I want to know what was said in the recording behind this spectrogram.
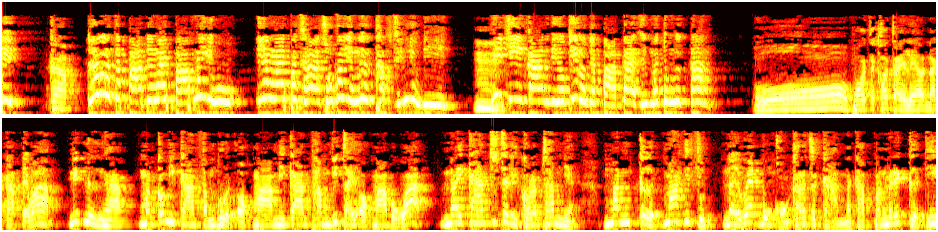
ริตครับ แล้วเราจะปราบยังไงปราบไม่อยู่ ยังไงประชาชนก็ยังเลือกทักษิณอยู่ดี อืม วิธีการเดียวที่เราจะปราบได้คือไม่ต้องเลือกตั้ง โอ้พอจะเข้าใจแล้วนะครับ แต่ว่านิดหนึ่งฮะมันก็มีการสำรวจออกมา มีการทำวิจัยออกมาบอกว่า ในการทุจริตคอร์รัปชันเนี่ย มันเกิดมากที่สุดในแวดวงของข้าราชการนะครับ มันไม่ได้เกิดที่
